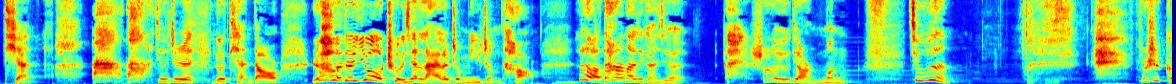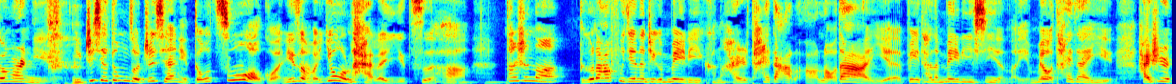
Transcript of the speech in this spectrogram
舔，就就是又舔刀，然后就又重新来了这么一整套。老大呢就感觉，哎，稍微有点懵，就问，不是哥们儿，你 你这些动作之前你都做过，你怎么又来了一次啊？但是呢，德拉夫间的这个魅力可能还是太大了啊，老大也被他的魅力吸引了，也没有太在意，还是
